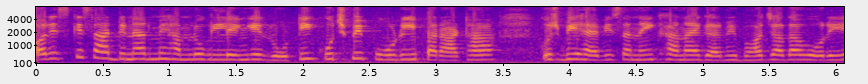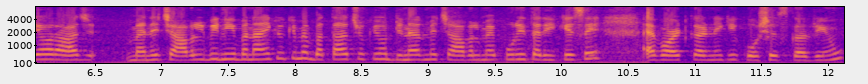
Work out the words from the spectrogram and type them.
और इसके साथ डिनर में हम लोग लेंगे रोटी। कुछ भी पूरी, पराठा, कुछ भी हैवी सा नहीं खाना है। गर्मी बहुत ज़्यादा हो रही है और आज मैंने चावल भी नहीं बनाए क्योंकि मैं बता चुकी हूँ डिनर में चावल मैं पूरी तरीके से अवॉइड करने की कोशिश कर रही हूँ।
